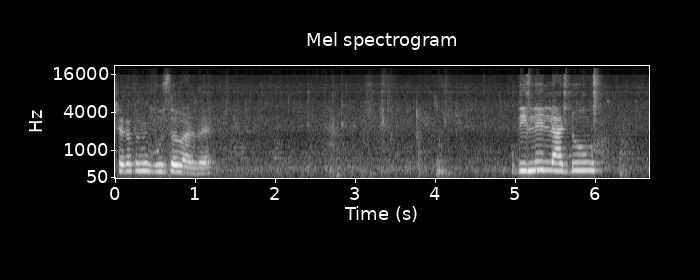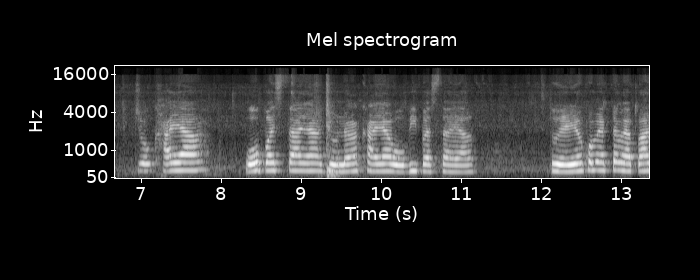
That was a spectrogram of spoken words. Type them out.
সেটা তুমি বুঝতে পারবে। দিল্লির লাড্ডু जो खाया ও পস্তায়া जो না খায়া ও ভি পস্তায়া তো এরকম একটা ব্যাপার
